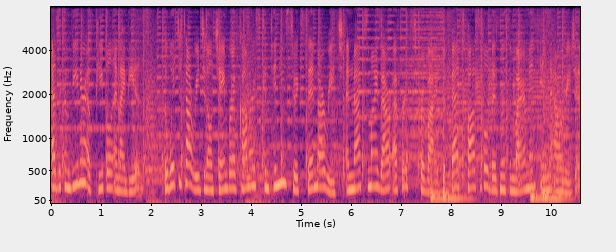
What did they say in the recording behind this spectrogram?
As a convener of people and ideas, the Wichita Regional Chamber of Commerce continues to extend our reach and maximize our efforts to provide the best possible business environment in our region.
